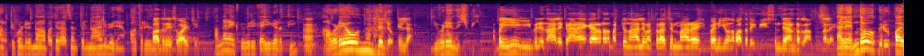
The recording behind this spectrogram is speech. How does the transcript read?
നടത്തിക്കൊണ്ടിരുന്ന ആ ഭദ്രാസനത്തിൽ നാല് പേര് പാത്ര പാത്രീസ് വായിച്ചു. അങ്ങനെയൊക്കെ ഇവർ കൈകടത്തി ആ. അവിടെയോ ഒന്നും ഇല്ലല്ലോ. ഇല്ല. ഇവിടെ നശിപ്പിക്കും. അപ്പൊ ഈ ഇവർ നാല് ജ്ഞാനേക്കാരുടെ മറ്റു നാല് മത്രാച്ചന്മാരെ ഇപ്പൊ എനിക്ക് തോന്നുന്നു പാത്രീസിന്റെ അണ്ടറിലാണ് അല്ലെ? എന്തോ ഗ്രൂപ്പായി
